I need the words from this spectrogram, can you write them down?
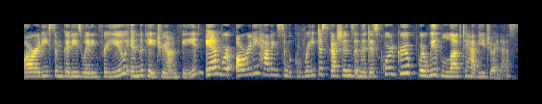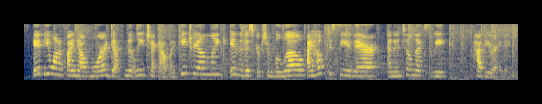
already some goodies waiting for you in the Patreon feed. And we're already having some great discussions in the Discord group where we'd love to have you join us. If you want to find out more, definitely check out my Patreon link in the description below. I hope to see you there. And until next week, happy writing.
